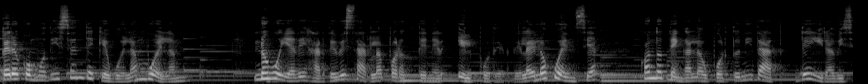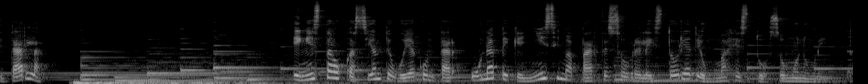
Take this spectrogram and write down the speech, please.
Pero como dicen de que vuelan, vuelan, no voy a dejar de besarla para obtener el poder de la elocuencia cuando tenga la oportunidad de ir a visitarla. En esta ocasión te voy a contar una pequeñísima parte sobre la historia de un majestuoso monumento,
